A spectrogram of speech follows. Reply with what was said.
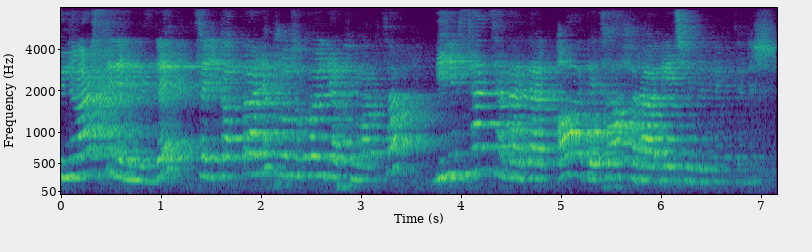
Üniversitelerimizde tarikatlarla protokol yapılmakta, bilimsel temeller adeta harabeye çevrilmektedir.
